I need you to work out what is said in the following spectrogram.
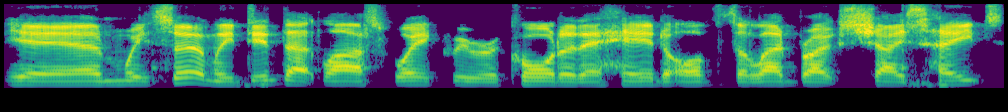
Yeah, and we certainly did that last week. We recorded ahead of the Ladbrokes Chase Heats.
